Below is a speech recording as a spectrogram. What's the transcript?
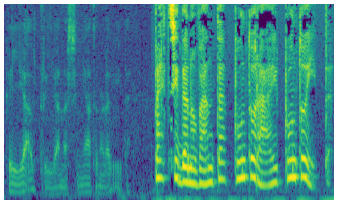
che gli altri gli hanno assegnato nella vita. Pezzi da 90.rai.it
